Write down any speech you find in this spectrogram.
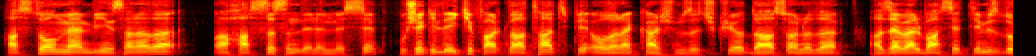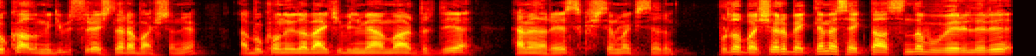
hasta olmayan bir insana da hastasın denilmesi. Bu şekilde iki farklı hata tipi olarak karşımıza çıkıyor. Daha sonra da az evvel bahsettiğimiz doku alımı gibi süreçlere başlanıyor. Bu konuyu da belki bilmeyen vardır diye hemen araya sıkıştırmak istedim. Burada başarı beklemesek de aslında bu verileri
